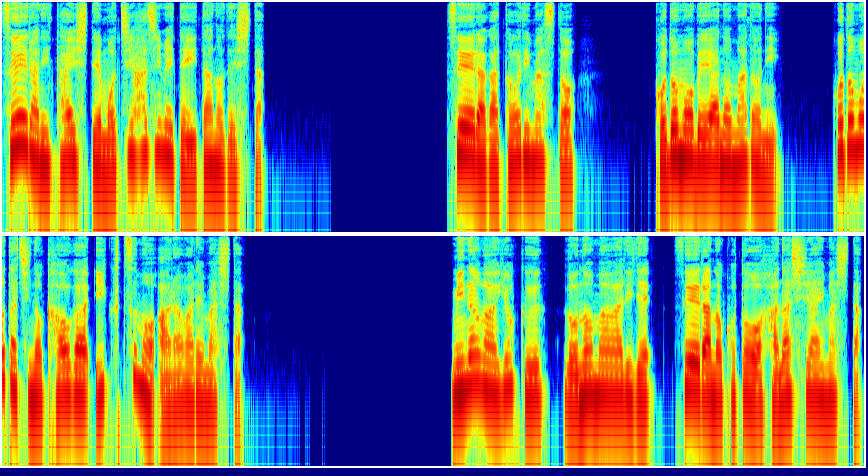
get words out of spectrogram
セーラに対して持ち始めていたのでした。セーラが通りますと、子供部屋の窓に子供たちの顔がいくつも現れました。皆はよく炉の周りでセーラのことを話し合いました。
